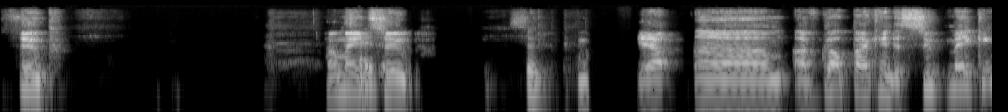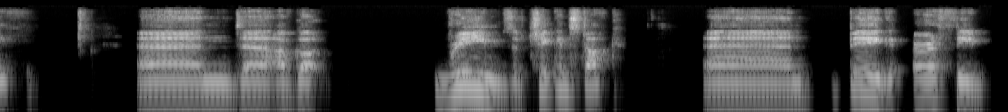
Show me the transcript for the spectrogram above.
Soup. Homemade soup. Soup. Yep. Um, I've got back into soup making and uh, I've got reams of chicken stock and big earthy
